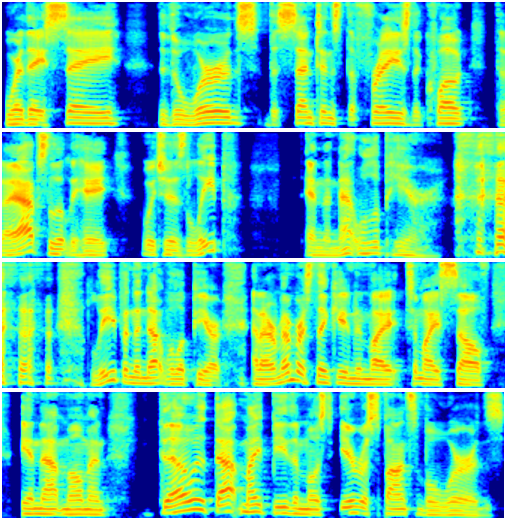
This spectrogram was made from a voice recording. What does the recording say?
where they say the words the sentence the phrase the quote that i absolutely hate which is leap and the net will appear. Leap and the net will appear. And I remember thinking to my to myself in that moment, though that might be the most irresponsible words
